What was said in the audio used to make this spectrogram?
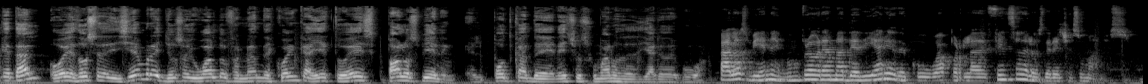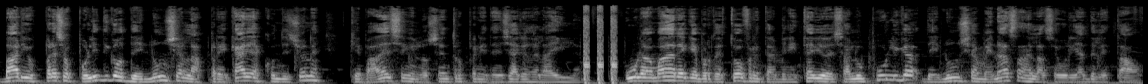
¿qué tal? Hoy es 12 de diciembre, yo soy Waldo Fernández Cuenca y esto es Palos Vienen, el podcast de derechos humanos de Diario de Cuba. Palos Vienen, un programa de Diario de Cuba por la defensa de los derechos humanos. Varios presos políticos denuncian las precarias condiciones que padecen en los centros penitenciarios de la isla. Una madre que protestó frente al Ministerio de Salud Pública denuncia amenazas de la seguridad del Estado.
